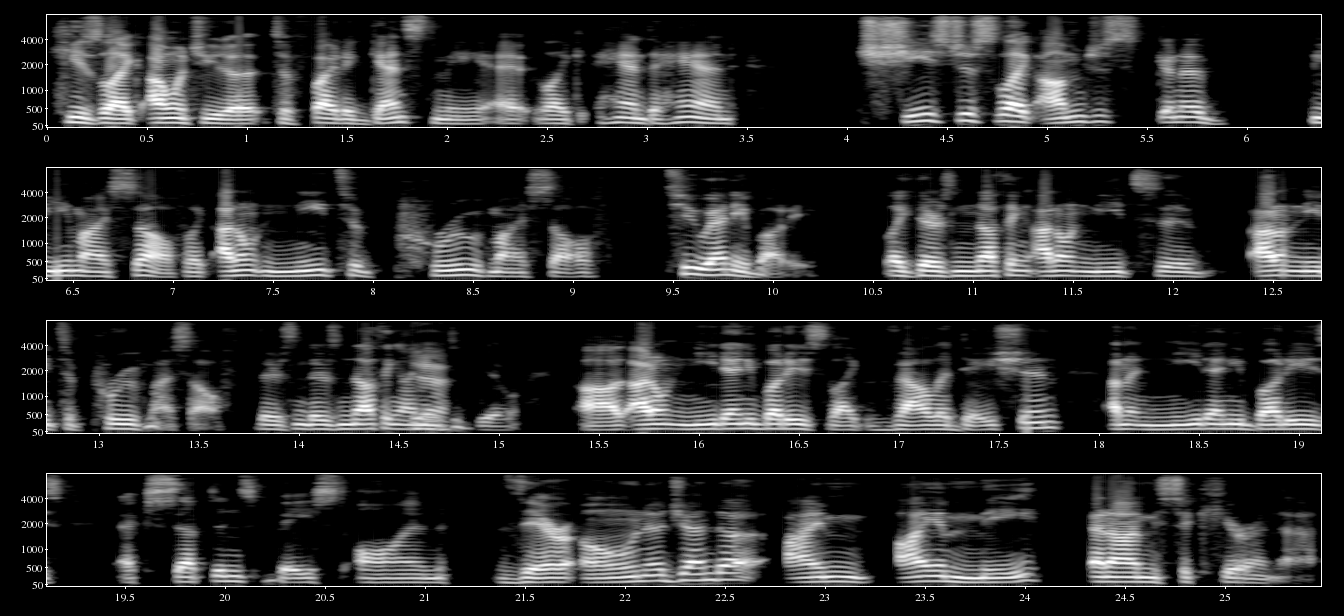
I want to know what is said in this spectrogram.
he's like, "I want you to to fight against me, at, like hand to hand." She's just like, "I'm just gonna be myself. Like I don't need to prove myself to anybody. Like there's nothing I don't need to. I don't need to prove myself. There's there's nothing I yeah. need to do. Uh, I don't need anybody's like validation. I don't need anybody's acceptance based on their own agenda. I'm I am me and I'm secure in that.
